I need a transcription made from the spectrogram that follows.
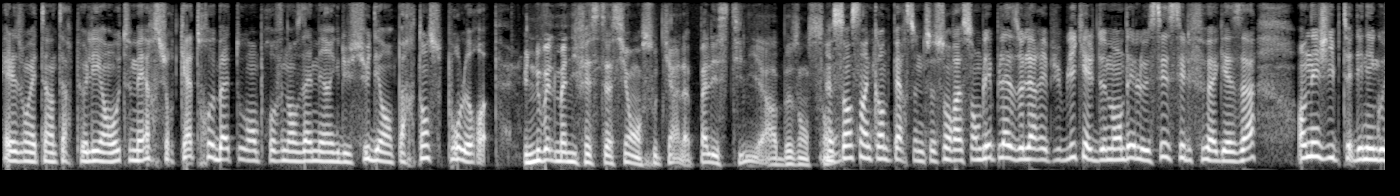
Elles ont été interpellées en haute mer sur quatre bateaux en provenance d'Amérique du Sud et en partance pour l'Europe. Une nouvelle manifestation en soutien à la Palestine hier à Besançon. 150 personnes se sont rassemblées place de la République. Elles demandaient le cessez-le-feu à Gaza. En Égypte, des négociations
